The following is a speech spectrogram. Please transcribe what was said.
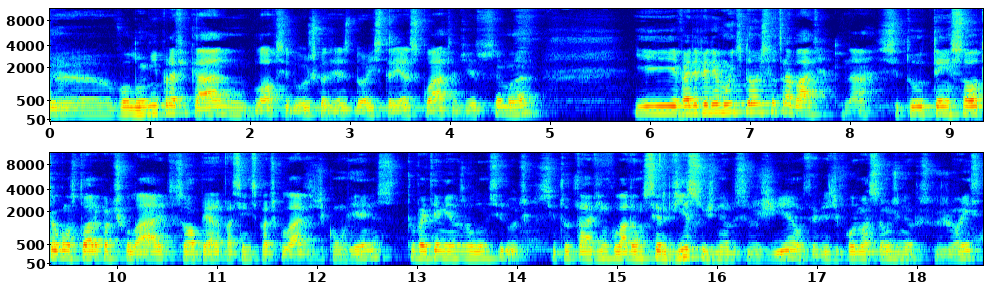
uh, volume para ficar no bloco cirúrgico, às vezes dois, três, quatro dias por semana, e vai depender muito de onde tu trabalha, né? Se tu tem só o teu consultório particular e tu só opera pacientes particulares de convênios, tu vai ter menos volume cirúrgico. Se tu está vinculado a um serviço de neurocirurgia, um serviço de formação de neurocirurgiões,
